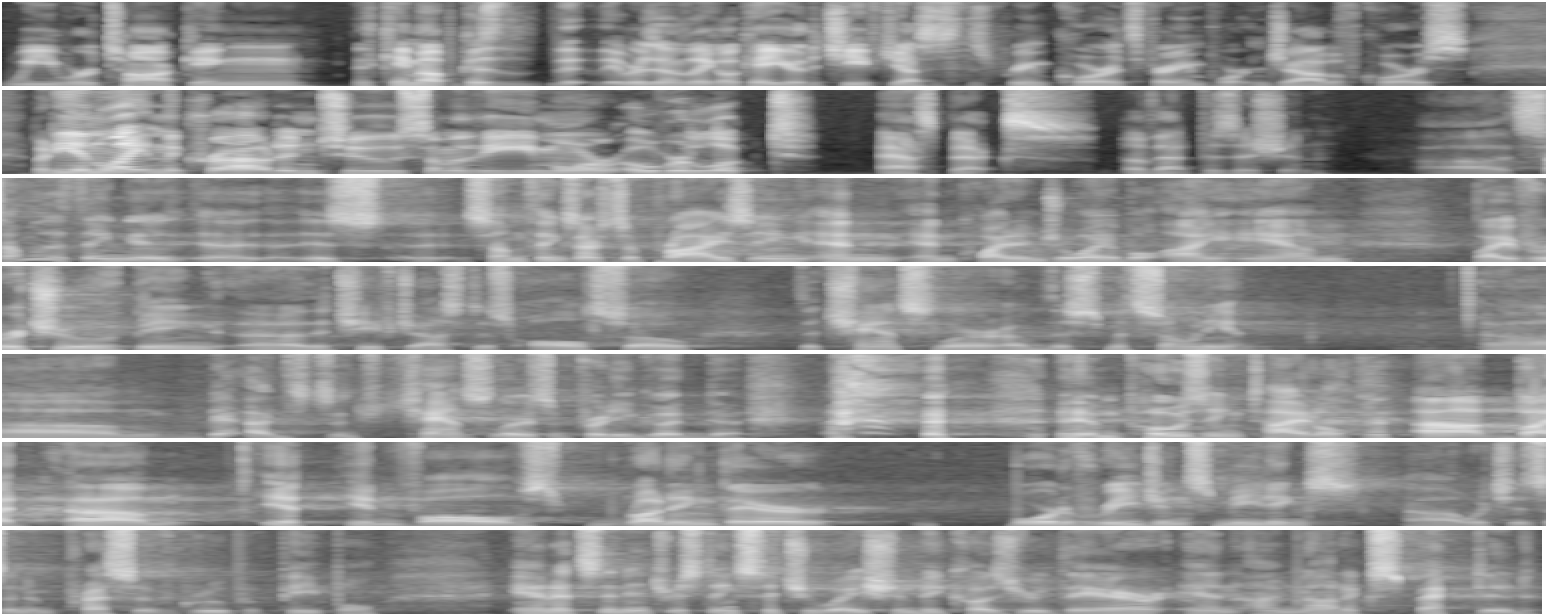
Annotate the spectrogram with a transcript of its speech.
we were talking. It came up because th- there was like, okay, you're the Chief Justice of the Supreme Court. It's a very important job, of course. But he enlightened the crowd into some of the more overlooked aspects of that position. Uh, some of the thing is, uh, is uh, some things are surprising and, and quite enjoyable. I am, by virtue of being uh, the Chief Justice, also the Chancellor of the Smithsonian. Um, yeah, Chancellor is a pretty good, uh, imposing title, uh, but um, it involves running their Board of Regents meetings, uh, which is an impressive group of people. And it's an interesting situation because you're there, and I'm not expected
